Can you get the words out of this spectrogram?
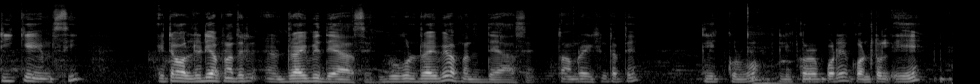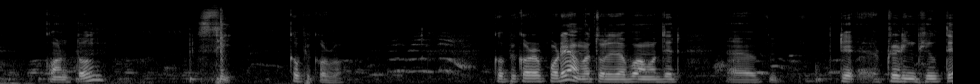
টিকে এমসি এটা অলরেডি আপনাদের ড্রাইভে দেয়া আছে। গুগল ড্রাইভে আপনাদের দেয়া আছে। তো আমরা এখানটাতে ক্লিক করব। ক্লিক করার পরে control A control C copy করব। কপি করার পরে আমরা চলে যাব আমাদের ট্রেডিং ভিউতে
